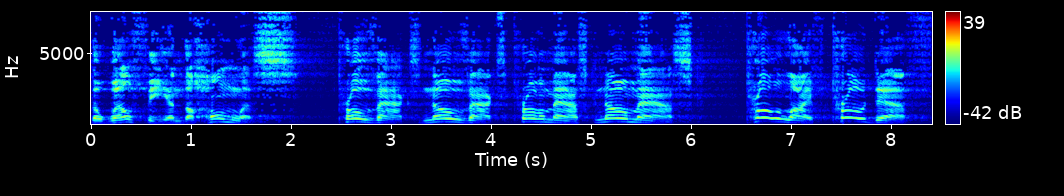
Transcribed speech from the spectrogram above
the wealthy and the homeless, pro vax, no vax, pro mask, no mask, pro life, pro death,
